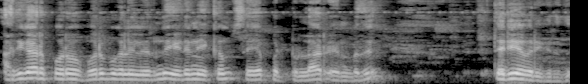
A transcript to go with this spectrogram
அதிகாரப்பூர்வ பொறுப்புகளில் இருந்து இடைநீக்கம் செய்யப்பட்டுள்ளார் என்பது தெரிய வருகிறது.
